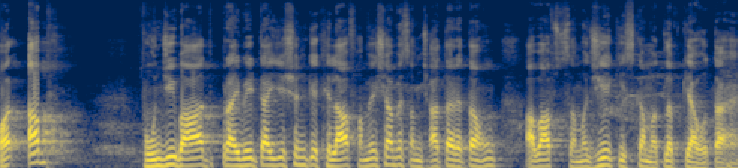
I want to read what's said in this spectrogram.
और अब पूंजीवाद प्राइवेटाइजेशन के खिलाफ हमेशा मैं समझाता रहता हूँ। अब आप समझिए कि इसका मतलब क्या होता है।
